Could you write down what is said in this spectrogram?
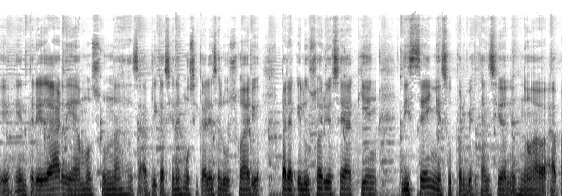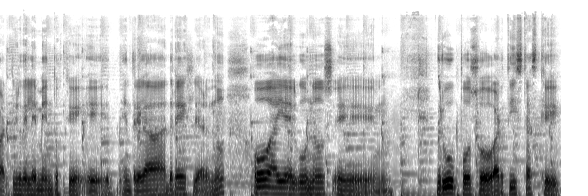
eh, entregar, digamos, unas aplicaciones musicales al usuario para que el usuario sea quien diseñe sus propias canciones, ¿no? A, partir de elementos que eh, entregaba Dresler, ¿no? O hay algunos eh, grupos o artistas que,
